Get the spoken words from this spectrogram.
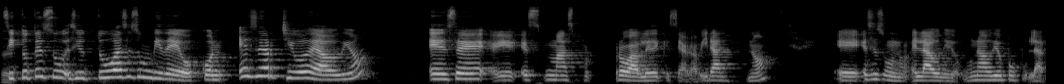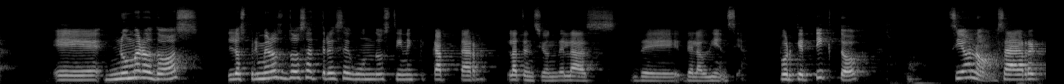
Si, tú te si tú haces un video con ese archivo de audio, ese eh, es más probable de que se haga viral, ¿no? Eh, ese es uno, el audio, un audio popular. número dos, los primeros dos a tres segundos tienen que captar la atención de, las, de, de la audiencia, porque TikTok ¿Sí o no? O sea,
